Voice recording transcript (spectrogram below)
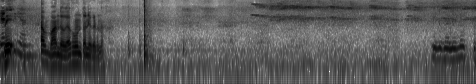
नहीं अब बंद हो गया खून तो निकलना लगा लेना ऊपर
